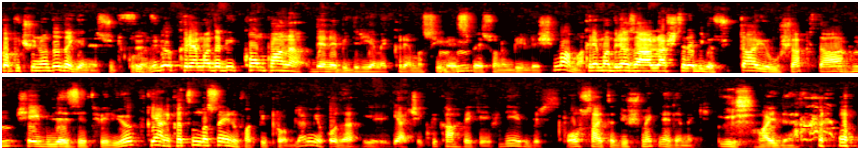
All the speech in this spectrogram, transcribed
cappuccino'da da gene süt kullanılıyor. Kremada bir kompana denebilir yemek kremasıyla Hı hı. espresso'nun birleşimi ama krema biraz ağırlaştırabiliyor. Süt daha yumuşak, daha Hı hı. şey bir lezzet veriyor. Yani katılmasına en ufak bir problem yok. O da e, gerçek bir kahve keyfi diyebiliriz. Offside'a düşmek ne demek? Üf. Hayda.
